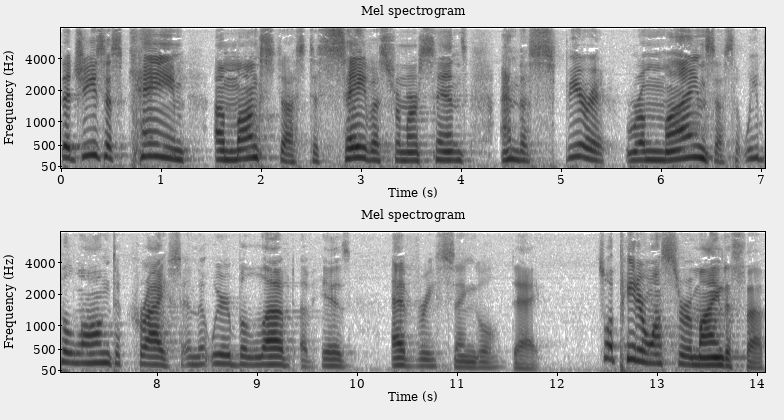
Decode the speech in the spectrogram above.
That Jesus came amongst us to save us from our sins. And the Spirit reminds us that we belong to Christ and that we're beloved of His every single day. That's what Peter wants to remind us of.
